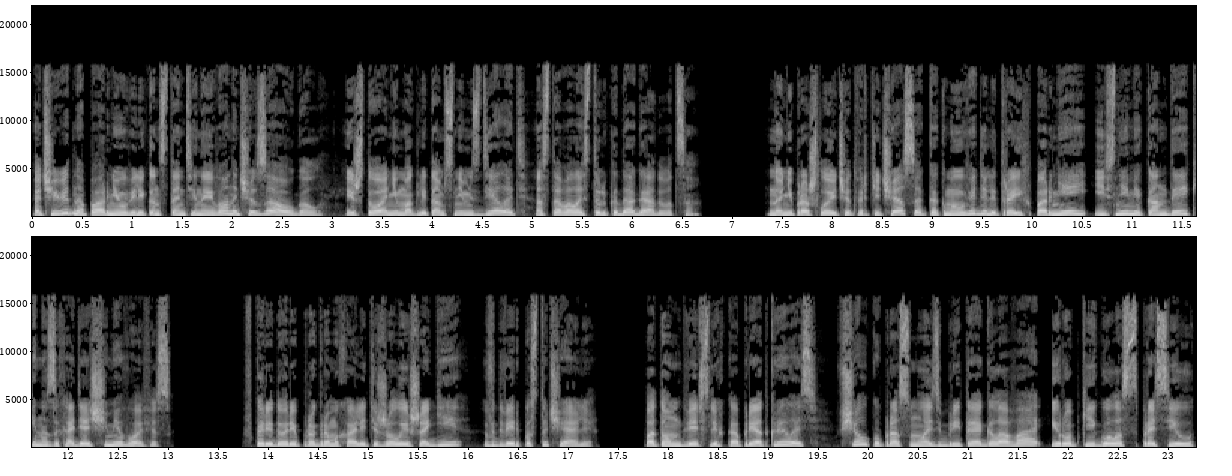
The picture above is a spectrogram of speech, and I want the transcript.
Очевидно, парни увели Константина Ивановича за угол, и что они могли там с ним сделать, оставалось только догадываться. Но не прошло и четверти часа, как мы увидели троих парней и с ними Кондейкина, заходящими в офис. В коридоре прогромыхали тяжелые шаги, в дверь постучали. Потом дверь слегка приоткрылась, в щелку просунулась бритая голова, и робкий голос спросил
